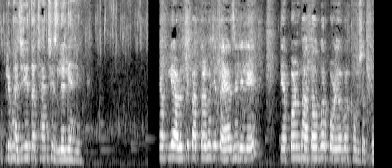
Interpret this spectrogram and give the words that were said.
आपली भाजी आता छान शिजलेली आहे. आपली आळूची पातळ भाजी तयार झालेली आहे. ती आपण भाताबरोबर पोळीबरोबर खाऊ शकतो.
